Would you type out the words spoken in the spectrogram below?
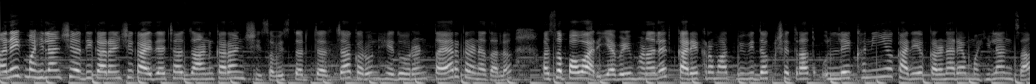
अनेक महिलांशी अधिकाऱ्यांशी कायद्याच्या जाणकारांशी सविस्तर चर्चा करून हे धोरण तयार करण्यात आलं. असं पवार यावेळी म्हणाले कार्यक्रमात विविध क्षेत्रात उल्लेखनीय कार्य करणाऱ्या महिलांचा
